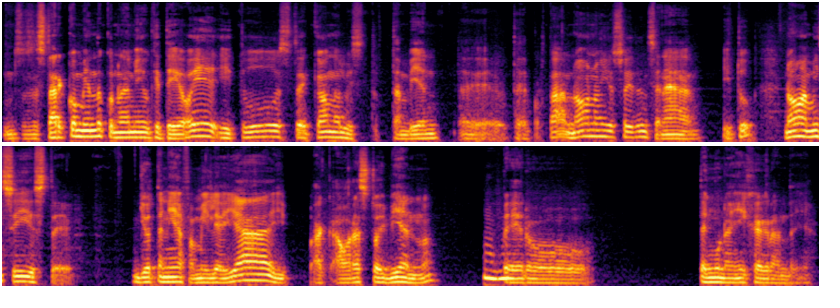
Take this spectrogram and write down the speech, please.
Entonces, estar comiendo con un amigo que te diga, oye, ¿y tú, este, qué onda, Luis? ¿También eh, te deportaron? No, no, yo soy de Ensenada. ¿Y tú? No, a mí sí, este, yo tenía familia allá y ahora estoy bien, ¿no? Pero tengo una hija grande ya.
